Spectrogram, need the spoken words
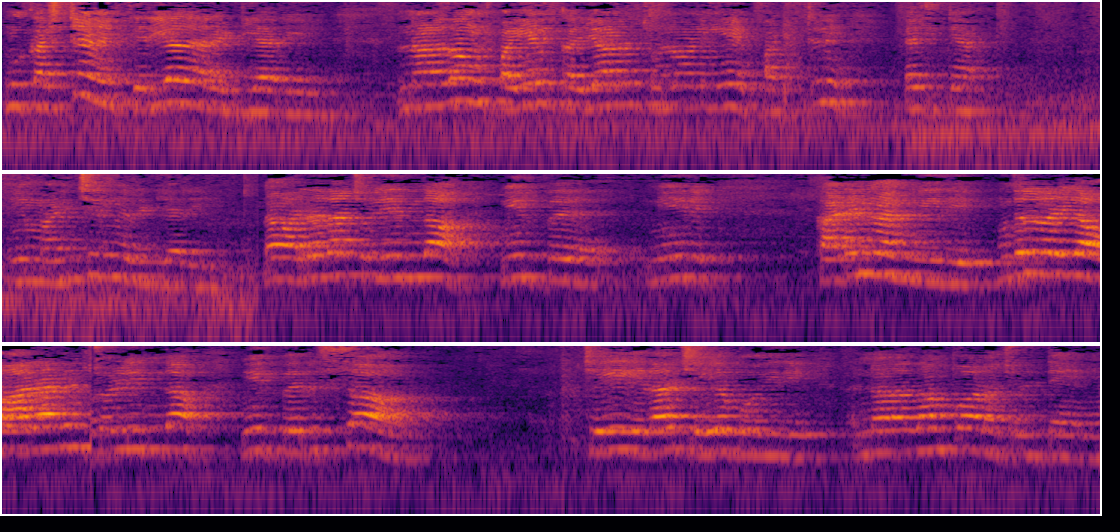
உங்க கஷ்டம் எனக்கு தெரியாதா ரெட்டியாரே. அதனாலதான் உங்க பையனுக்கு கல்யாணம் சொன்னோடனே பட்டுன்னு பேசிட்டேன். நீ மன்னிச்சிருங்க ரெட்டியாரே. நான் வர்றதா சொல்லியிருந்தா நீர் நீர் கடன் வாங்குவீரே முதல்வரையா வாரான்னு சொல்லியிருந்தா நீர் பெருசா செய்ய ஏதாவது செய்ய போகிறே அதனாலதான்ப்பா நான் சொல்லிட்டேன். நீ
